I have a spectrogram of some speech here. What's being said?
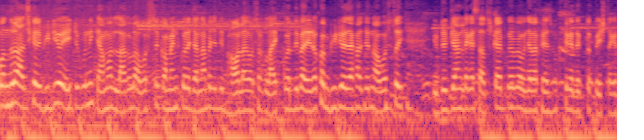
বন্ধুরা, আজকের ভিডিও এইটুকুনি। কেমন লাগল অবশ্যই কমেন্ট করে জানাবে। যদি ভালো লাগে, অবশ্যই লাইক করে দিবে। আর এরকম ভিডিও দেখার জন্য অবশ্যই ইউটিউব চ্যানেলটাকে সাবস্ক্রাইব করবে এবং যারা ফেসবুক থেকে দেখতো পেজটাকে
